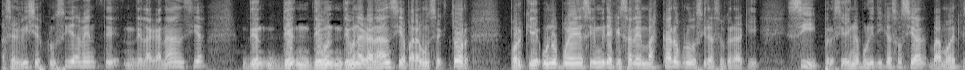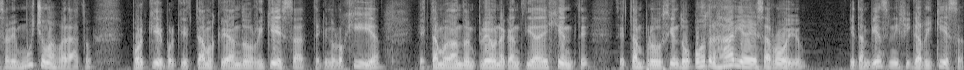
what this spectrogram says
A servicio exclusivamente de la ganancia, de, de, una ganancia para un sector. Porque uno puede decir, mira, que sale más caro producir azúcar aquí. Sí, pero si hay una política social, vamos a ver que sale mucho más barato, ¿Por qué? Porque estamos creando riqueza, tecnología, estamos dando empleo a una cantidad de gente, se están produciendo otras áreas de desarrollo, que también significa riqueza.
